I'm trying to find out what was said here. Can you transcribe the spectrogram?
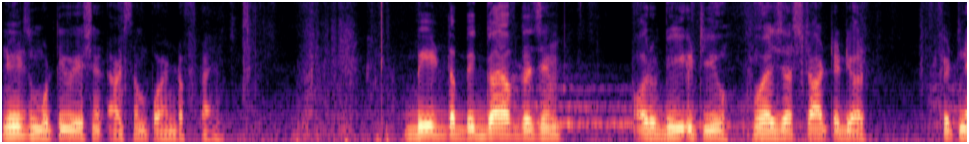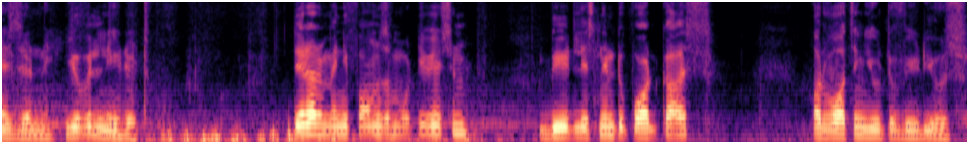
needs motivation at some point of time be it the big guy of the gym or be it you who has just started your fitness journey. You will need it. There are many forms of motivation be it listening to podcasts or watching youtube videos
